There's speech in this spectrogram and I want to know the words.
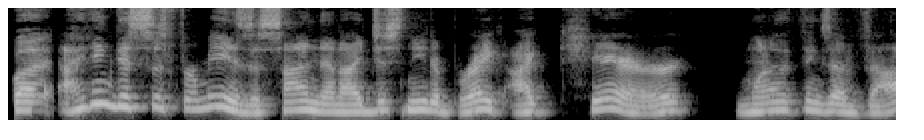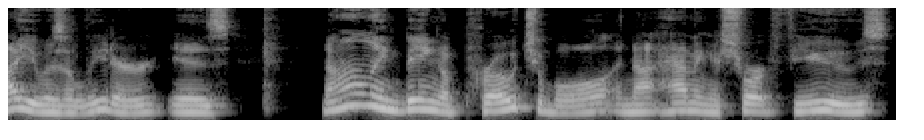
but I think this is for me is a sign that I just need a break. I care. One of the things I value as a leader is not only being approachable and not having a short fuse,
